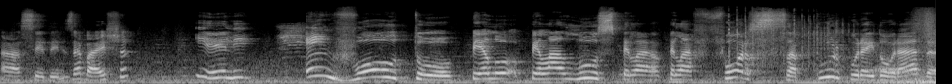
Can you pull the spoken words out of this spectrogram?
a C deles é baixa. E ele, envolto pelo, pela luz, pela, pela força púrpura e dourada,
